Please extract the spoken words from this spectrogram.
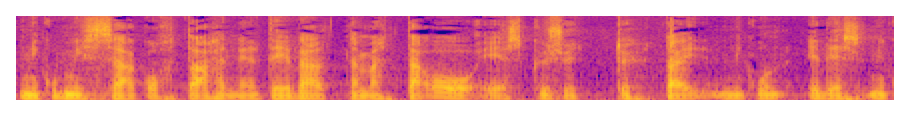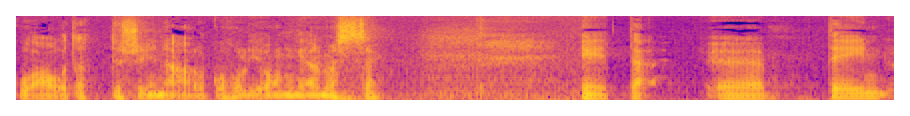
niin kuin missään kohtaa häneltä ei välttämättä ole edes kysytty tai niin kuin edes niin kuin autattu siinä alkoholiongelmassa. Että tein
